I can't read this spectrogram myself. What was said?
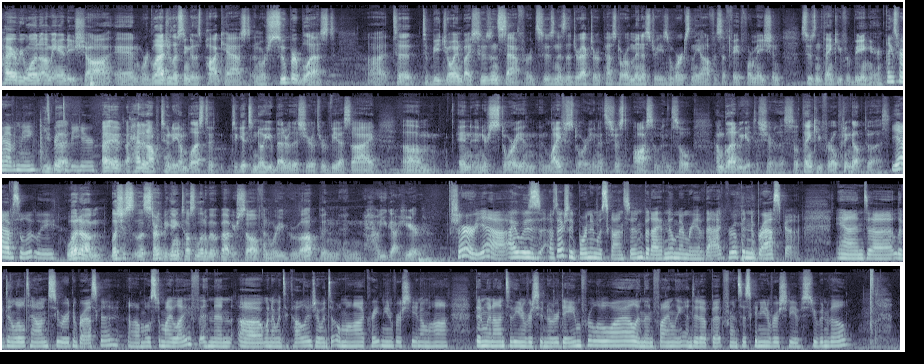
Hi, everyone. I'm Andy Shaw, and we're glad you're listening to this podcast. And we're super blessed uh, to, to be joined by Susan Safford. Susan is the Director of Pastoral Ministries and works in the Office of Faith Formation. Susan, thank you for being here. Thanks for having me. It's You great to be here. I, I had an opportunity. I'm blessed to, to get to know you better this year through VSI um, and, and your story and, and life story, and it's just awesome. And so I'm glad we get to share this. So thank you for opening up to us. Yeah, absolutely. What um let's just let's start at the beginning. Tell us a little bit about yourself and where you grew up and, and how you got here. Sure, yeah. I was I was actually born in Wisconsin, but I have no memory of that. Grew up in Nebraska and uh, lived in a little town, Seward, Nebraska, uh, most of my life. And then uh, when I went to college, I went to Omaha, Creighton University in Omaha, then went on to the University of Notre Dame for a little while, and then finally ended up at Franciscan University of Steubenville.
